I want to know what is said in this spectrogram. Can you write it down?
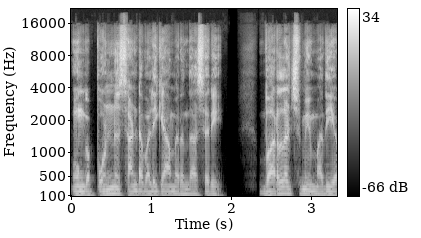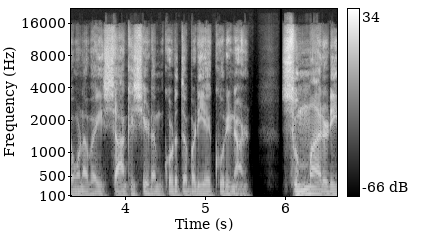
உங்க பொண்ணு சண்டை வலிக்காம இருந்தா சரி. வரலட்சுமி மதிய உணவை சாக்கிஷியிடம் கொடுத்தபடியே கூறினாள். சும்மா இருடி.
